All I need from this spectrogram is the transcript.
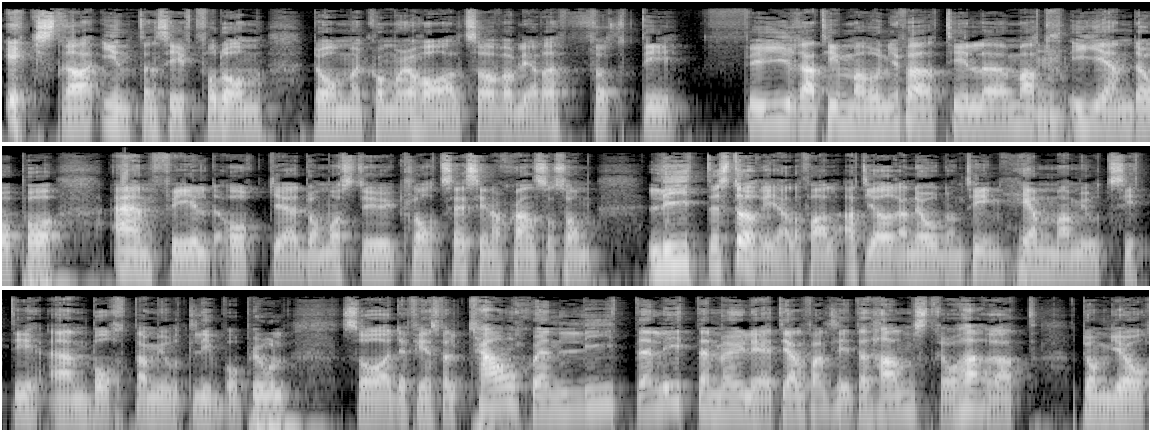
extra intensivt för dem. De kommer ju ha alltså, vad blir det, 40 fyra timmar ungefär till eh, match mm. igen då på Anfield och eh, de måste ju klart se sina chanser som lite större i alla fall att göra någonting hemma mot City än borta mot Liverpool. Så det finns väl kanske en liten, liten möjlighet, i alla fall ett litet halmstrå här att de går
